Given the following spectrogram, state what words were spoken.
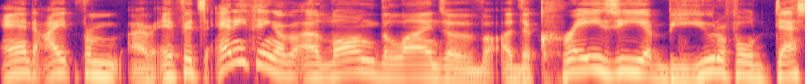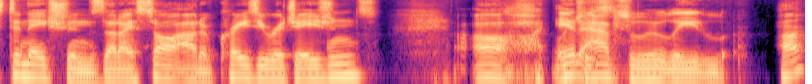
And I, from uh, if it's anything of, along the lines of uh, the crazy, beautiful destinations that I saw out of Crazy Rich Asians, oh, Which it is- absolutely, huh?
